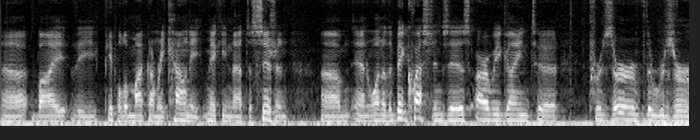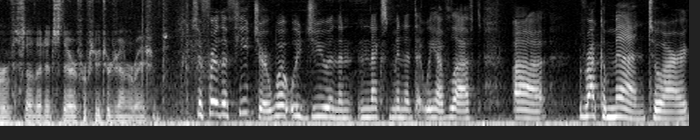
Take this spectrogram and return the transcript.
uh, by the people of Montgomery County making that decision. Um, and one of the big questions is are we going to preserve the reserve so that it's there for future generations? So for the future, what would you, in the next minute that we have left, uh, recommend to our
